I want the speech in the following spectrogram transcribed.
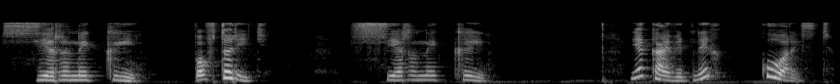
сірники. Повторіть сірники. Яка від них користь?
